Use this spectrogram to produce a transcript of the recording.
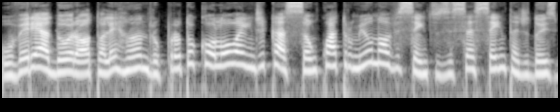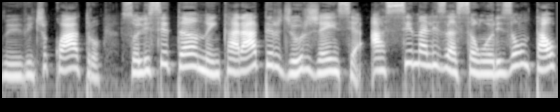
O vereador Otto Alejandro protocolou a indicação 4.960 de 2024, solicitando em caráter de urgência a sinalização horizontal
